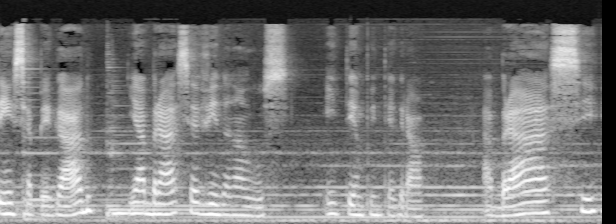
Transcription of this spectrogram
tem se apegado e abrace a vida na luz, em tempo integral. Abrace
